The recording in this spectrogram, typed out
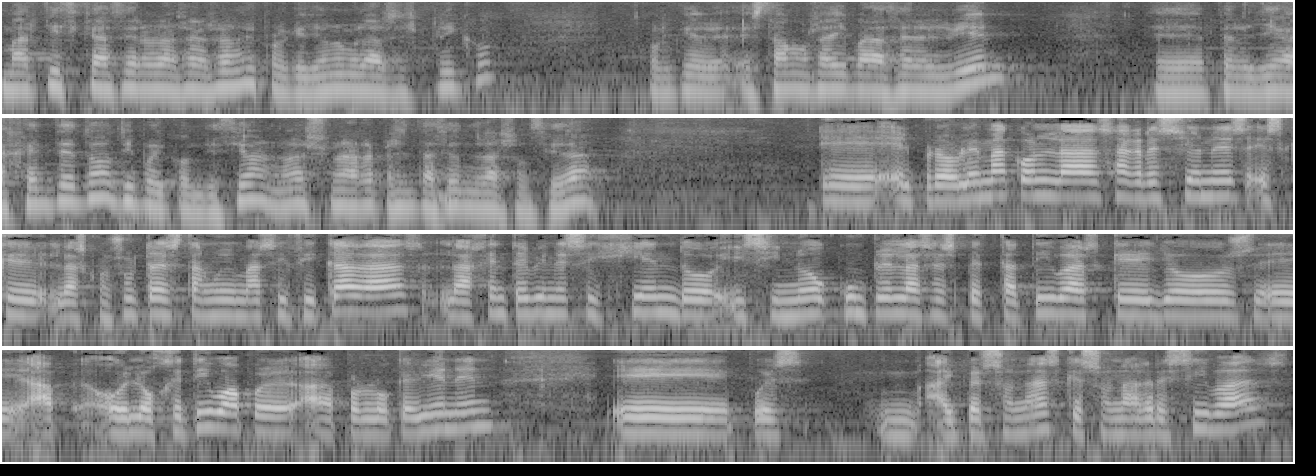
matiz que hacer a las agresiones, porque yo no me las explico, porque estamos ahí para hacer el bien, eh, pero llega gente de todo tipo y condición, ¿no? Es una representación de la sociedad. Eh, el problema con las agresiones es que las consultas están muy masificadas, la gente viene exigiendo y si no cumplen las expectativas que ellos eh, o el objetivo por, lo que vienen, eh, pues mm, hay personas que son agresivas,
